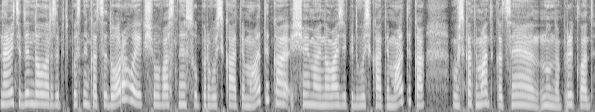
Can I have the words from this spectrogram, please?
Навіть один долар за підписника це дорого, якщо у вас не супер вузька тематика. Що я маю на увазі під вузька тематика? Вузька тематика це, ну, наприклад,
